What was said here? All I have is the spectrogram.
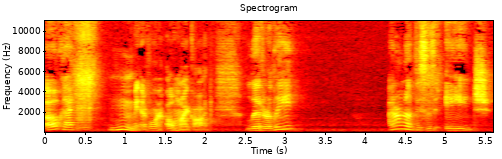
Okay. I mean, everyone. Oh my god, literally. I don't know if this is age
